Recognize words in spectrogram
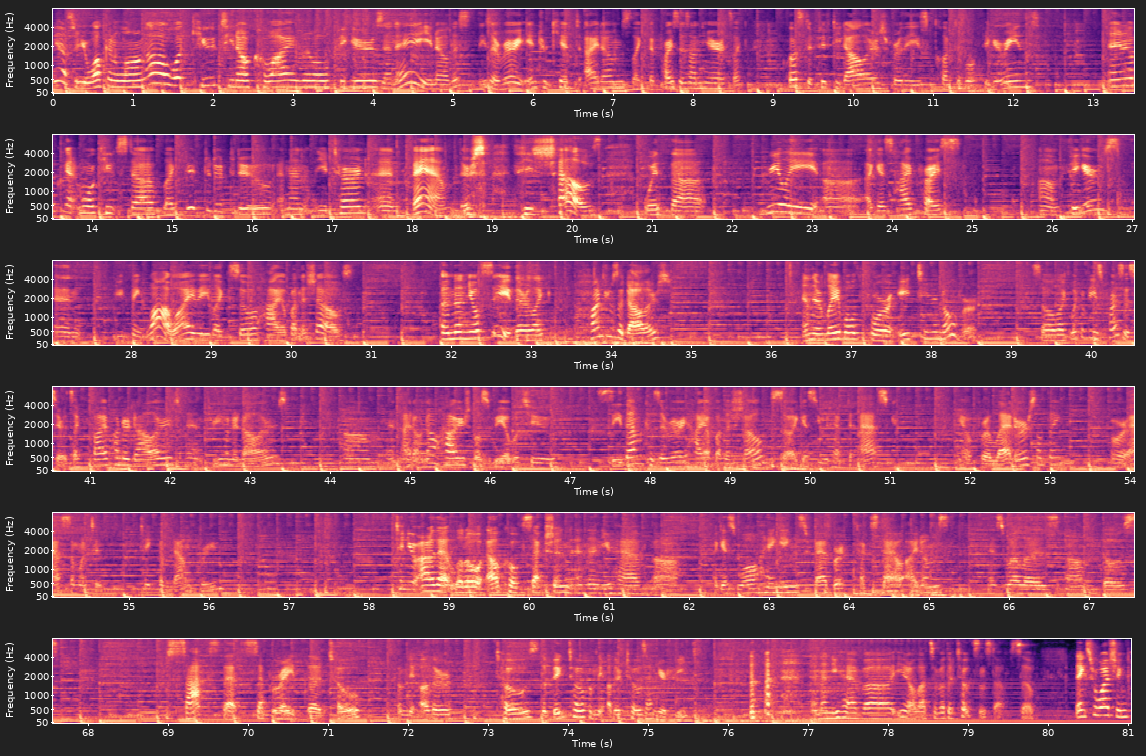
Yeah, so you're walking along. Oh, what cute, you know, kawaii little figures, and hey, you know, this these are very intricate items. Like the prices on here, it's like close to fifty dollars for these collectible figurines. And looking at more cute stuff like do do do do do, and then you turn and bam, there's these shelves with uh, really, uh, I guess, high price um, figures and you think, wow, why are they like so high up on the shelves? And then you'll see they're like hundreds of dollars and they're labeled for 18 and over. So like look at these prices here. It's like $500 and $300. Um, and I don't know how you're supposed to be able to see them because they're very high up on the shelves. So I guess you would have to ask, you know, for a ladder or something or ask someone to take them down for you continue out of that little alcove section and then you have uh, I guess wall hangings, fabric, textile items, as well as um, those socks that separate the toe from the other toes, the big toe from the other toes on your feet. and then you have, uh, you know, lots of other totes and stuff. So, thanks for watching.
